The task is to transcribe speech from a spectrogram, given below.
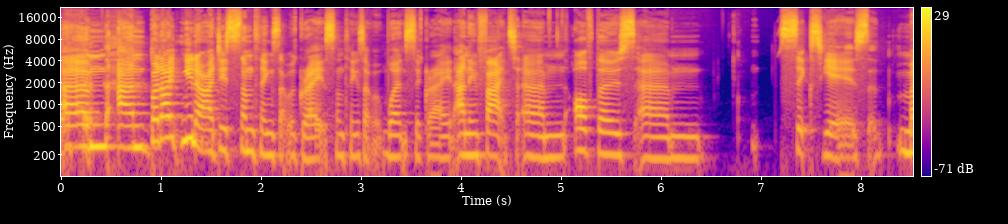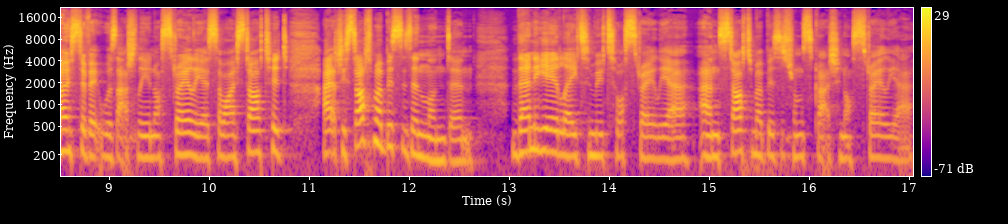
um, and but I, you know, I did some things that were great, some things that weren't so great. And in fact, um, of those um, six years. Most of it was actually in Australia. So I started, I actually started my business in London. Then a year later, moved to Australia and started my business from scratch in Australia.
